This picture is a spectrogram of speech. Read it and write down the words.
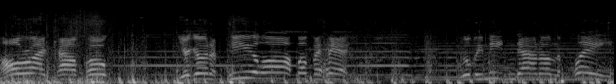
All right, cowpoke. You're gonna peel off up ahead. We'll be meeting down on the plain.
